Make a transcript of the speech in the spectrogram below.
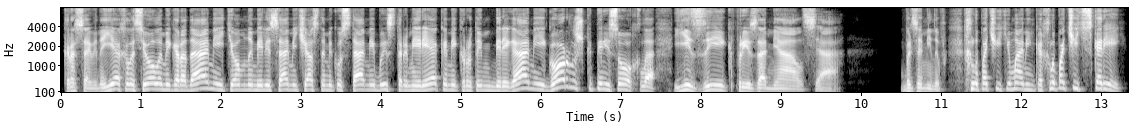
Красавина. Ехала селами, городами и темными лесами, частными кустами, быстрыми реками, крутыми берегами, и горлышко пересохло, язык призамялся. Бальзаминов. Хлопочите, маменька, хлопочите скорей.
